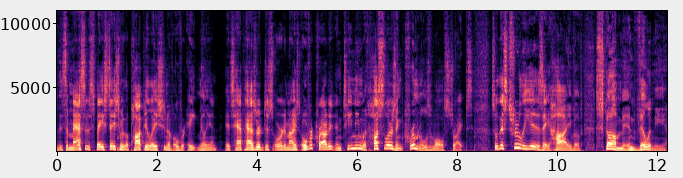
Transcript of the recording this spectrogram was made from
It's a massive space station with a population of over 8 million. It's haphazard, disorganized, overcrowded, and teeming with hustlers and criminals of all stripes. So, this truly is a hive of scum and villainy.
